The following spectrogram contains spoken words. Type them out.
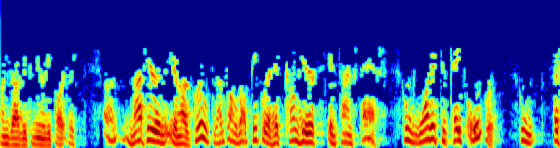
ungodly community partly uh, not here in, in our group, but I'm talking about people that had come here in times past who wanted to take over, who have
